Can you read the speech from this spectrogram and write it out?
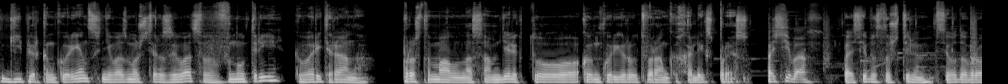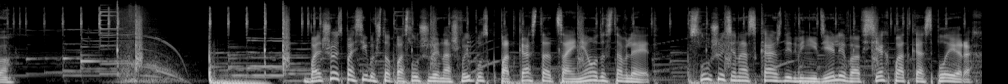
гиперконкуренции, невозможности развиваться внутри говорить рано просто мало, на самом деле, кто конкурирует в рамках Алиэкспресс. Спасибо. Спасибо слушателям. Всего доброго. Большое спасибо, что послушали наш выпуск подкаста «Цайняо доставляет». Слушайте нас каждые две недели во всех подкаст-плеерах.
